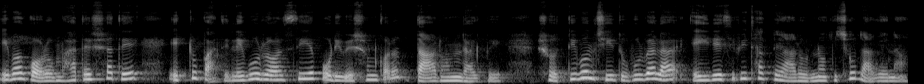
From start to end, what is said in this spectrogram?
এবার গরম ভাতের সাথে একটু পাতিলেবুর রস দিয়ে পরিবেশন করো, দারুণ লাগবে। সত্যি বলছি, দুপুরবেলা এই রেসিপি থাকলে আর অন্য কিছু লাগে না।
